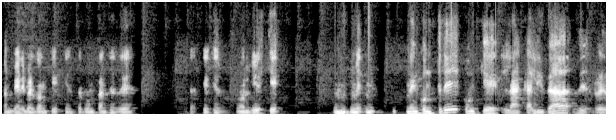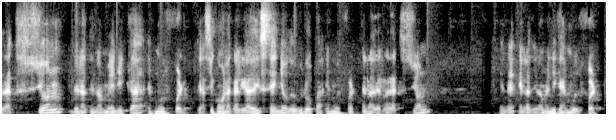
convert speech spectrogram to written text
también, y perdón que, interrumpa antes de, que, me olvide, es que me, encontré con que la calidad de redacción de Latinoamérica es muy fuerte, así como la calidad de diseño de Europa es muy fuerte, la de redacción en, en Latinoamérica es muy fuerte.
